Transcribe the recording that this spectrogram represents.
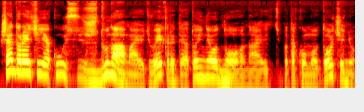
Ще, до речі, якусь ждуна мають викрити, а то й не одного навіть по такому оточенню,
